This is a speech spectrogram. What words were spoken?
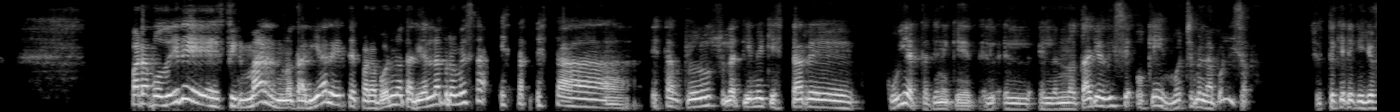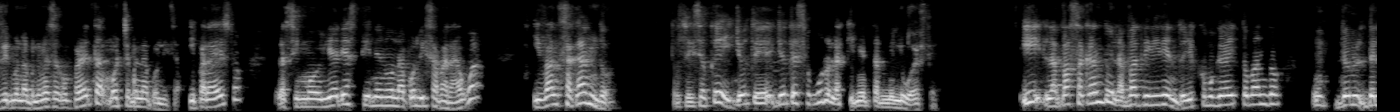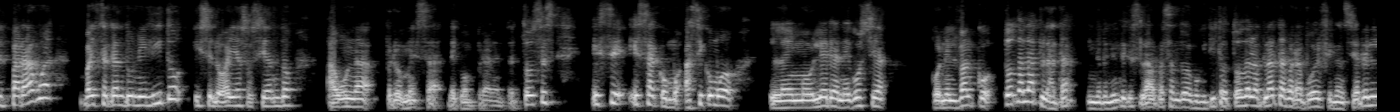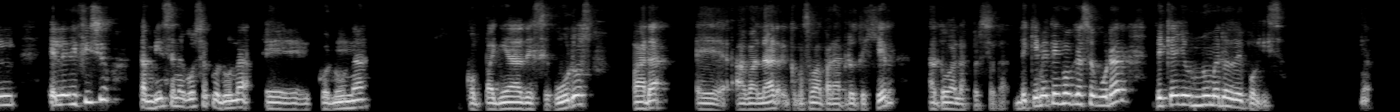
Para poder eh, firmar notarial, este, para poder notariar la promesa, esta, esta, esta cláusula tiene que estar eh, cubierta, tiene que, el, el, notario dice, ok, muéstrame la póliza. Si usted quiere que yo firme una promesa con muéstrame la póliza. Y para eso, las inmobiliarias tienen una póliza paraguas y van sacando entonces dice, ok, yo te, yo te aseguro las 500.000 UF. Y las vas sacando y las vas dividiendo. Y es como que vais tomando del, paraguas, vais sacando un hilito y se lo vais asociando a una promesa de compra-venta. Entonces, ese, esa como, así como la inmobiliaria negocia con el banco toda la plata, independiente que se la va pasando a poquitito, toda la plata para poder financiar el, edificio, también se negocia con una, eh, con una compañía de seguros para eh, avalar, ¿cómo se llama?, para proteger a todas las personas. ¿De qué me tengo que asegurar? De que haya un número de póliza.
